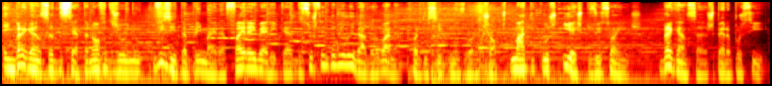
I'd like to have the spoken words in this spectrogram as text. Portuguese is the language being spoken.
Em Bragança, de 7 a 9 de junho, visita a primeira Feira Ibérica de Sustentabilidade Urbana. Participe nos workshops temáticos e exposições. Bragança espera por si.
